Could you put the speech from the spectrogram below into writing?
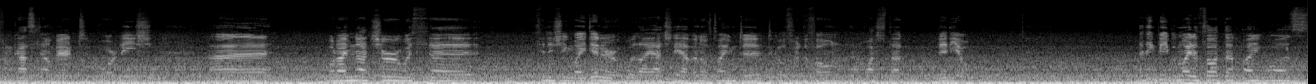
from Castletownbere to Portlaoise. Uh, but I'm not sure with uh, finishing my dinner will I actually have enough time to, to go through the phone and watch that video. I think people might have thought that I was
